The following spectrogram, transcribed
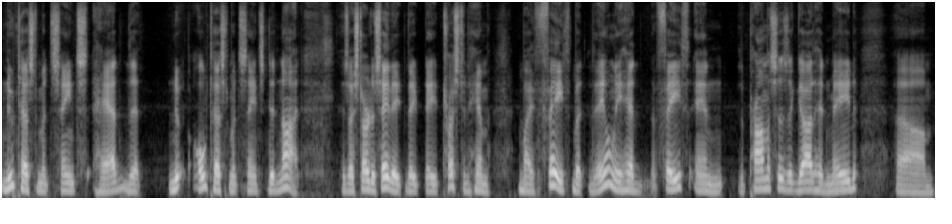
New Testament saints had that New, Old Testament saints did not. As I started to say, they, they, they trusted Him by faith, but they only had faith and the promises that God had made. Um,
